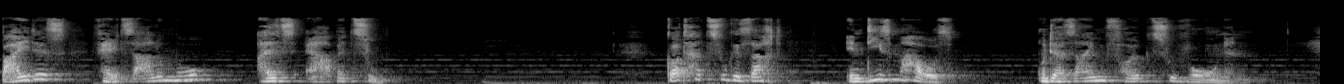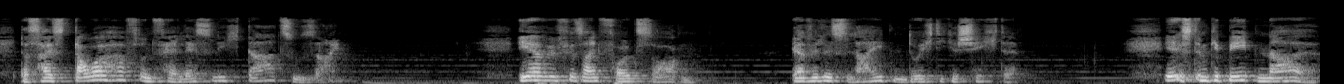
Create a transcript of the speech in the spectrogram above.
Beides fällt Salomo als Erbe zu. Gott hat zugesagt, in diesem Haus unter seinem Volk zu wohnen. Das heißt, dauerhaft und verlässlich da zu sein. Er will für sein Volk sorgen. Er will es leiten durch die Geschichte. Er ist im Gebet nahe.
